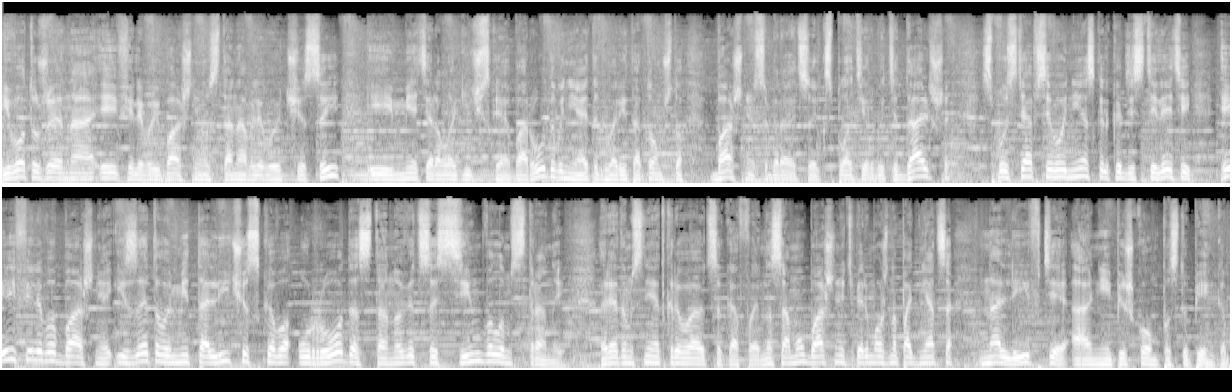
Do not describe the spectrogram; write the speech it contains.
И вот уже на Эйфелевой башне устанавливают часы и метеорологическое оборудование. Это говорит о том, что башню собираются эксплуатировать и дальше. Спустя всего несколько десятилетий Эйфелева башня из этого металлического урода становится символом страны. Рядом с ней открываются кафе. На саму башню теперь можно подняться на лифте, а не пешком по ступенькам.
